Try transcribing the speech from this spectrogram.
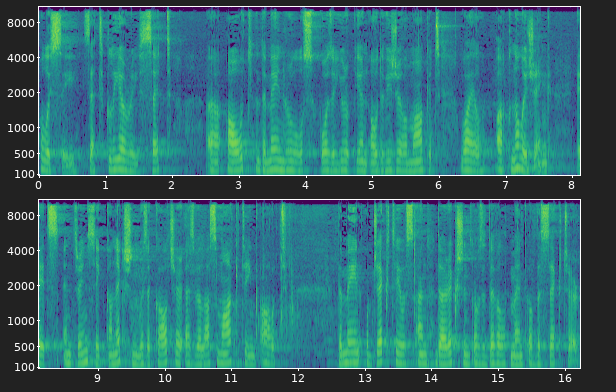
policy that clearly set uh, out the main rules for the European audiovisual market while acknowledging its intrinsic connection with the culture as well as marketing out the main objectives and directions of the development of the sector.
